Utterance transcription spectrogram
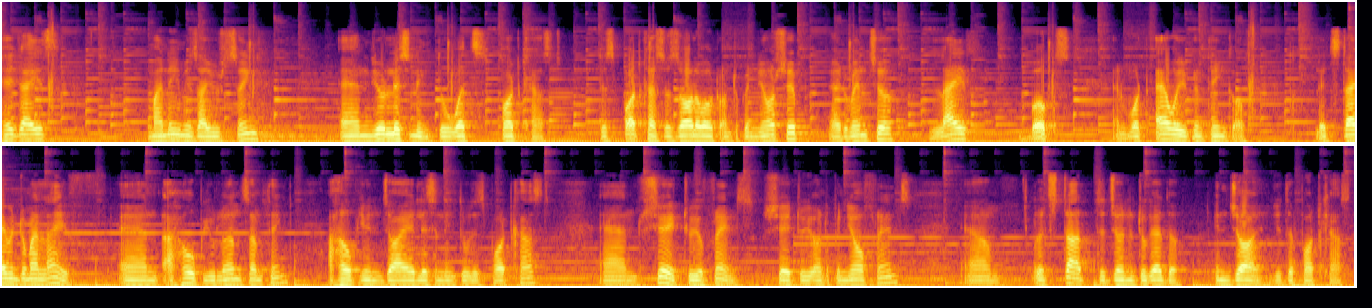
Hey guys, my name is Ayush Singh, and you're listening to What's Podcast. This podcast is all about entrepreneurship, adventure, life, books, and whatever you can think of. Let's dive into my life, and I hope you learn something. I hope you enjoy listening to this podcast and share it to your friends, share it to your entrepreneur friends. Um, let's start the journey together. Enjoy the podcast.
